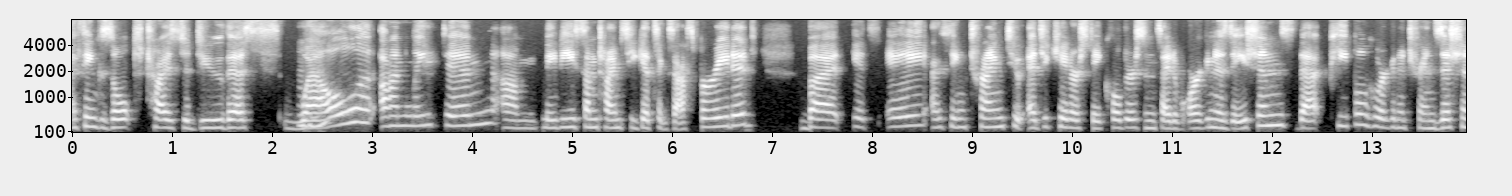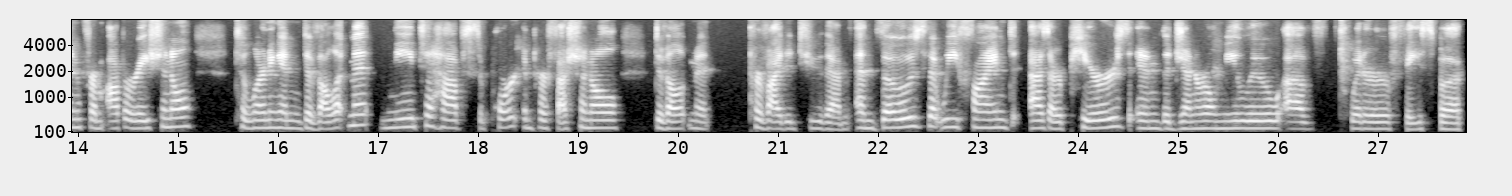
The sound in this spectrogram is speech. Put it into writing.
I think Zsolt tries to do this mm-hmm. well mm-hmm. on LinkedIn. Um, maybe sometimes he gets exasperated, but it's A, I think trying to educate our stakeholders inside of organizations that people who are going to transition from operational to learning and development need to have support and professional development provided to them. And those that we find as our peers in the general milieu of Twitter, Facebook,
